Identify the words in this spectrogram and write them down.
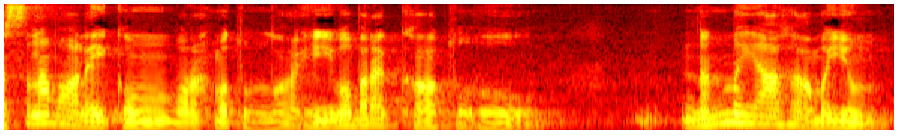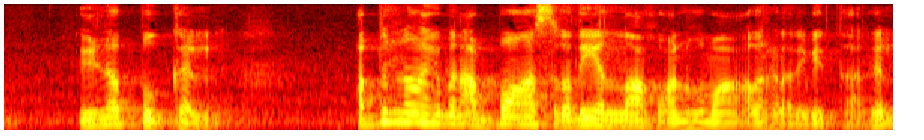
அஸ்லாம் அலைக்கும் வரமத்துல்லாஹி வபரகாத்துஹு நன்மையாக அமையும் இழப்புக்கள் அப்துல்லாஹிபின் அப்பாஸ் ரதி அல்லாஹ் அன்ஹுமா அவர்கள் அறிவித்தார்கள்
